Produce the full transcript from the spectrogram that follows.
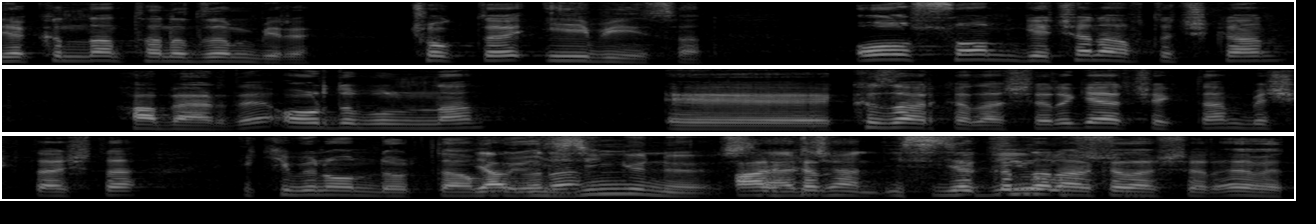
Yakından tanıdığım biri. Çok da iyi bir insan. O son geçen hafta çıkan haberde orada bulunan eee, kız arkadaşları gerçekten Beşiktaş'ta 2014'ten Ya bu yana izin günü arka- Sercan istediği yakından olsun. arkadaşlar evet.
